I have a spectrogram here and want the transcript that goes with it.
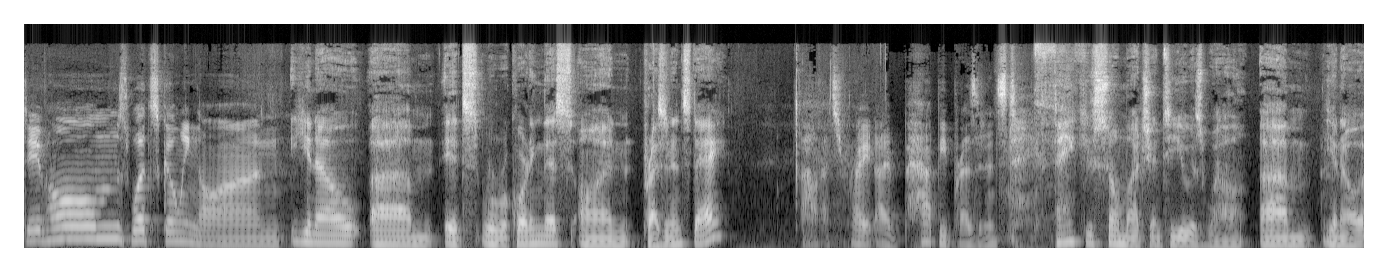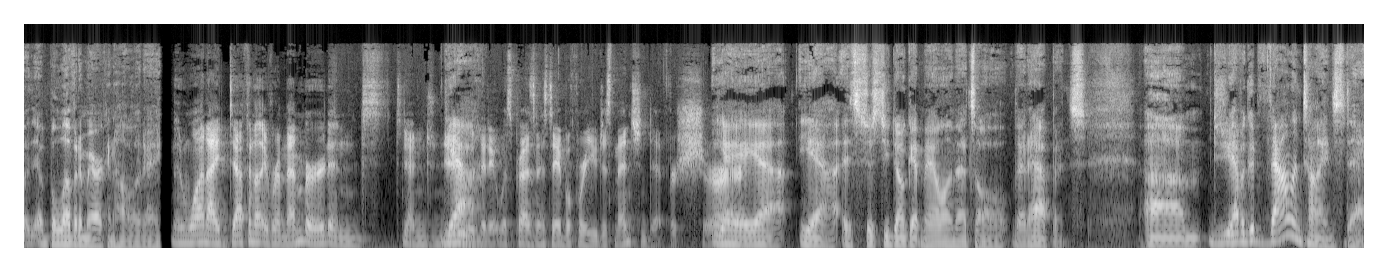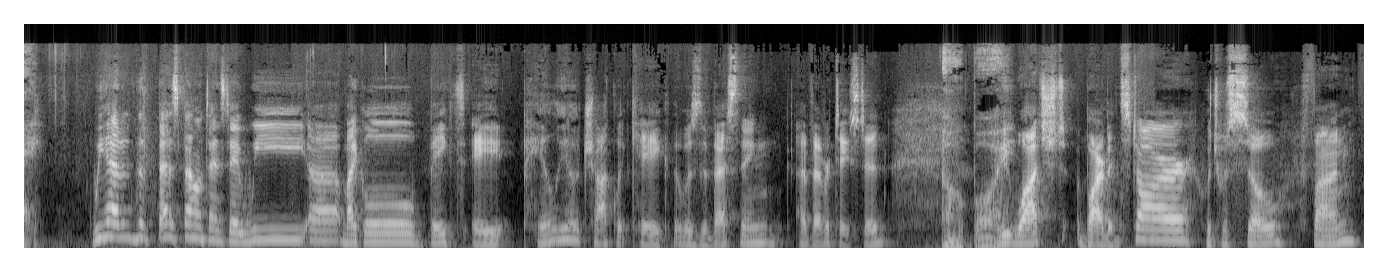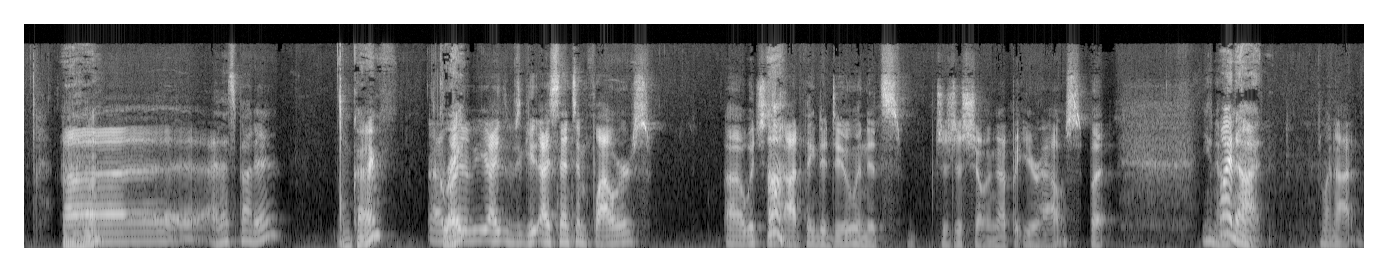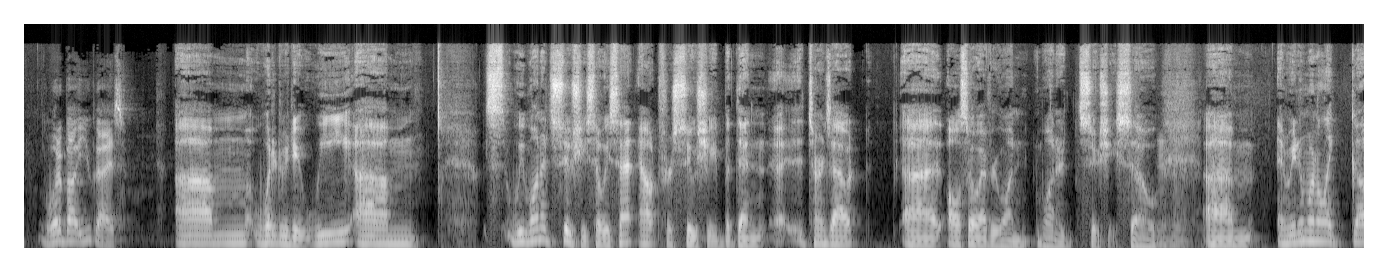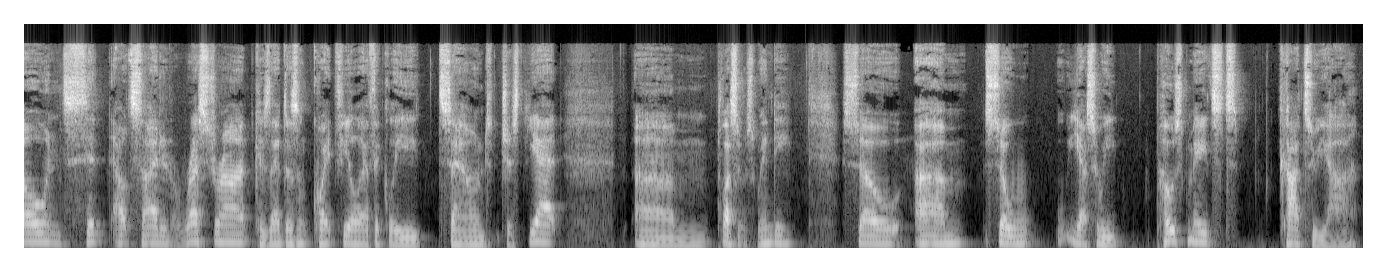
Dave Holmes, what's going on? You know, um, it's we're recording this on President's Day. Oh, that's right. I happy President's Day. Thank you so much, and to you as well. Um, you know, a beloved American holiday. And one I definitely remembered and and knew Yeah. that it was President's Day before you just mentioned it for sure. Yeah, yeah, yeah, yeah. It's just you don't get mail, and that's all that happens. Um, did you have a good Valentine's Day? We had the best Valentine's Day. We uh, Michael baked a paleo chocolate cake that was the best thing I've ever tasted. Oh boy. We watched Barb and Star, which was so fun. Uh, and that's about it. okay. Uh, Great. I, I sent him flowers, uh, which is an odd thing to do, and it's just just showing up at your house. But you know, Why not? Why not? What about you guys? Um, what did we do? We um, we wanted sushi, so we sent out for sushi. But then uh, it turns out uh, also everyone wanted sushi. So, um, and we didn't want to like go and sit outside at a restaurant because that doesn't quite feel ethically sound just yet. Um, plus, it was windy. So, um, so yeah, so we Postmates Katsuya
